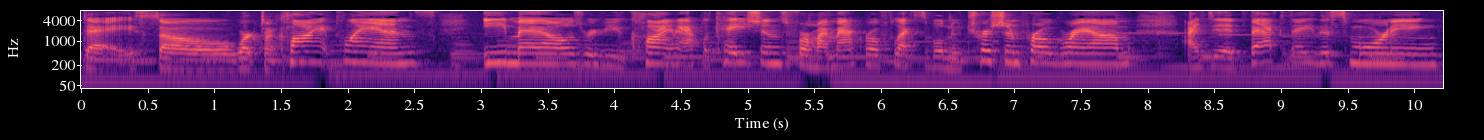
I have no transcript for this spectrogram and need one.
day. So worked on client plans, emails, reviewed client applications for my macro flexible nutrition program. I did back day this morning.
